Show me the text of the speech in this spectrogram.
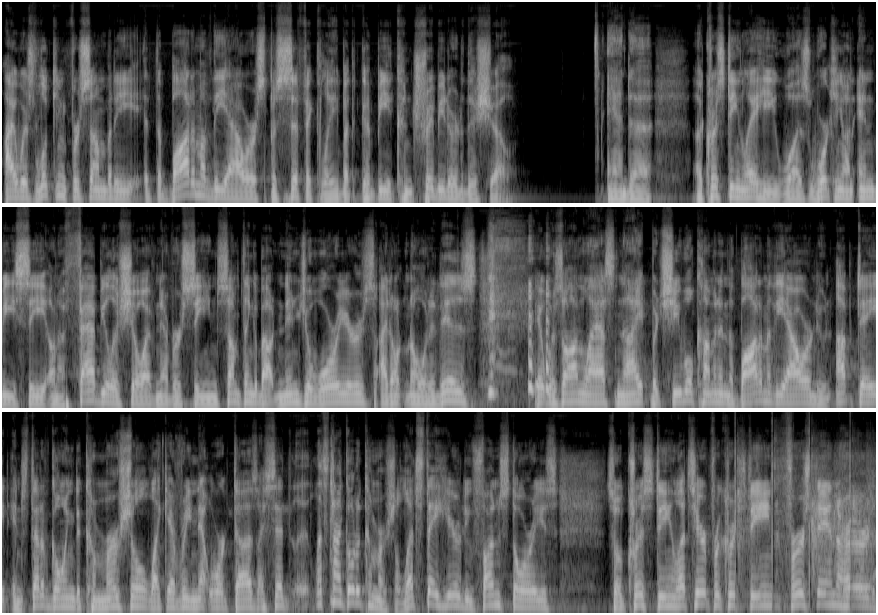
I was looking for somebody at the bottom of the hour specifically, but could be a contributor to this show. And uh, uh, Kristine Leahy was working on NBC on a fabulous show I've never seen, something about Ninja Warriors. I don't know what it is. it was on last night, but she will come in in the bottom of the hour and do an update. Instead of going to commercial like every network does, I said, let's not go to commercial. Let's stay here, do fun stories. So, Kristine, let's hear it for Kristine. First day in the herd.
